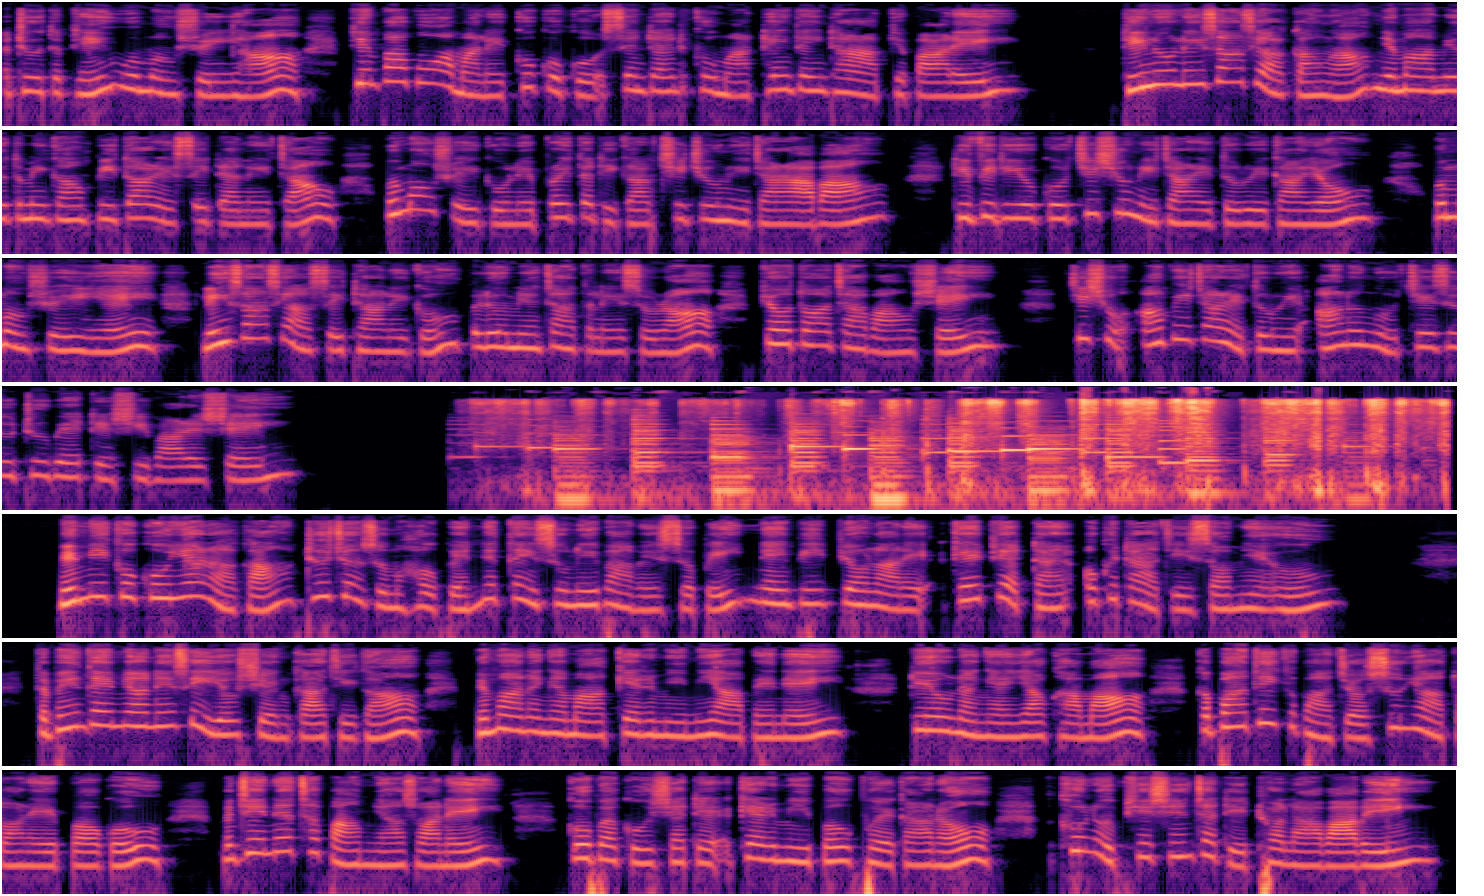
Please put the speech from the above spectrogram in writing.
အထူးသဖြင့်ဝတ်မုံရွှေဟာပြင်ပဘဝမှာလည်းကိုကိုကိုအစင်တန်းတစ်ခုမှထိမ့်သိမ်းထားတာဖြစ်ပါတယ် ဒီလိုလေးစားစရာကောင်းကမြန်မာမျိုးသမီးကောင်းပြီးသားတဲ့စိတ်တန်းလေးကြောင့်ဝင်းမုံရွှေကိုလည်းပြည်သက်တီကချီးကျူးနေကြတာပါဒီဗီဒီယိုကိုကြည့်ရှုနေကြတဲ့သူတွေကရောဝင်းမုံရွှေရဲ့လေးစားစရာစိတ်ထားလေးကိုဘယ်လိုမြင်ကြသလဲဆိုတော့ပြောသွားကြပါအောင်ရှင်ကြည့်ရှုအားပေးကြတဲ့သူတွေအားလုံးကိုကျေးဇူးအထူးပဲတင်ရှိပါတယ်ရှင် မိမိကိုကိုရတာကထူးချွန်စုမဟုတ်ပဲနှစ်သိမ့်စုလေးပါပဲဆိုပြီးနှိမ်ပြီးပြောလာတဲ့အကဲဖြတ်တိုင်းဥက္ကဋ္ဌကြီးစောမြင့်ဦးတပင်းသိမ်းများနှင်းစီရုပ်ရှင်ကားကြီးကမြန်မာနိုင်ငံမှာအကယ်ဒမီမရဘဲနဲ့တရုတ်နိုင်ငံရောက်ခါမှာကဘာတိကဘာကျော်ဆုရသွားတဲ့ပေါ်ကိုမကျေနပ်ချက်ပေါင်းများစွာနဲ့ကိုဘက်ကိုရက်တဲ့အကယ်ဒမီပုတ်ဖွဲ့ကတော့အခုလိုဖြည့်ရှင်းချက်တွေထွက်လာပါပြီ။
